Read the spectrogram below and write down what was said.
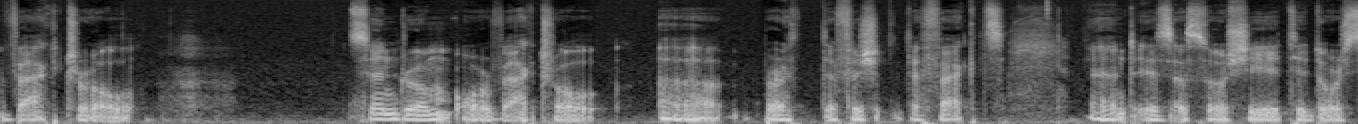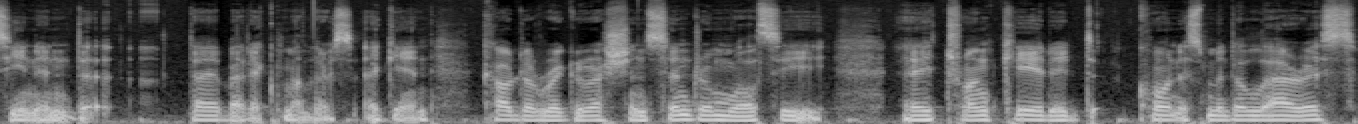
VACTERL syndrome or VACTERL uh, birth defici- defects and is associated or seen in the diabetic mothers. Again, caudal regression syndrome we'll see a truncated conus medullaris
